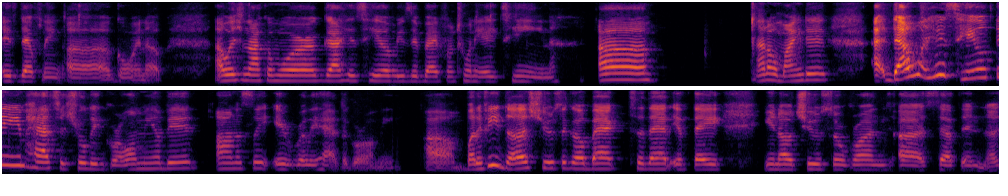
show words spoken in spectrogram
it's definitely uh going up. I wish Nakamura got his heel music back from 2018. Uh, I don't mind it. That one, his heel theme had to truly grow on me a bit. Honestly, it really had to grow on me. Um, but if he does choose to go back to that, if they, you know, choose to run uh, Seth and uh,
